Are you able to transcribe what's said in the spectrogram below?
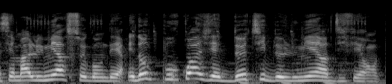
C'est ma lumière secondaire. Et donc, pourquoi j'ai deux types de lumières différentes?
